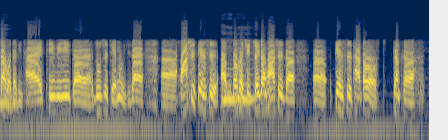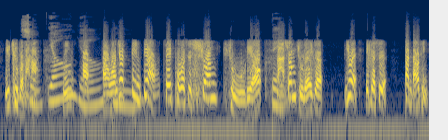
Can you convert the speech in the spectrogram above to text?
在我的理财 TV 的录制节目，以及在呃华视电视啊，你都可以去追踪华视的呃电视，它都有那个 YouTube 嘛哈。有您有好，好，我就定调这一波是双主流，对哪双主流？一个，因为一个是半导体，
